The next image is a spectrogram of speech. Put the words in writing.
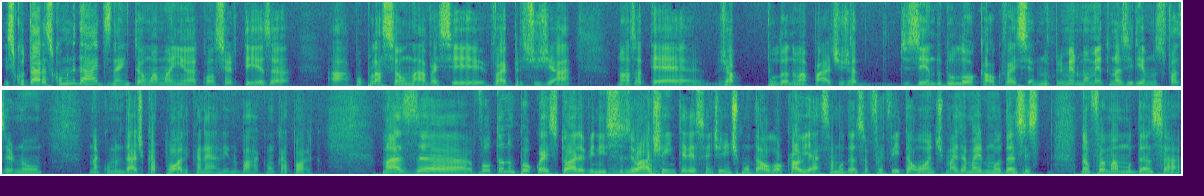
escutar as comunidades, né? Então amanhã, com certeza, a população lá vai ser, vai prestigiar. Nós até já pulando uma parte já dizendo do local que vai ser. No primeiro momento nós iríamos fazer no, na comunidade católica, né, ali no barracão católico. Mas uh, voltando um pouco à história, Vinícius, eu achei interessante a gente mudar o local e essa mudança foi feita ontem, mas é uma mudança não foi uma mudança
